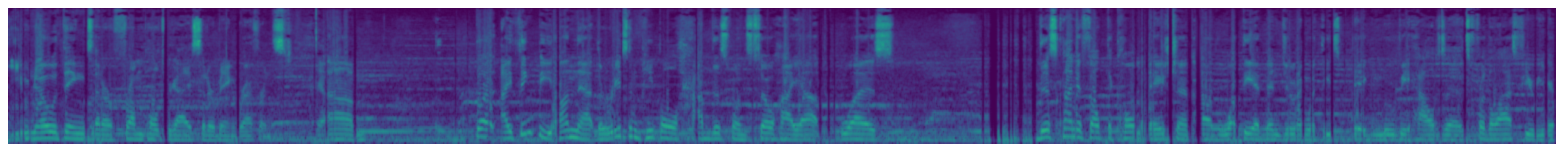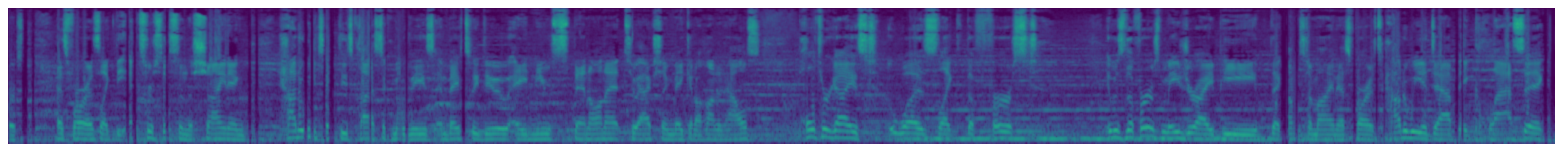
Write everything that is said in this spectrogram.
you know things that are from Poltergeist that are being referenced. Yeah. Um, but I think beyond that, the reason people have this one so high up was this kind of felt the culmination of what they had been doing with these big movie houses for the last few years, as far as like The Exorcist and The Shining. How do we take these classic movies and basically do a new spin on it to actually make it a haunted house? Poltergeist was like the first. It was the first major IP that comes to mind as far as how do we adapt a classic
